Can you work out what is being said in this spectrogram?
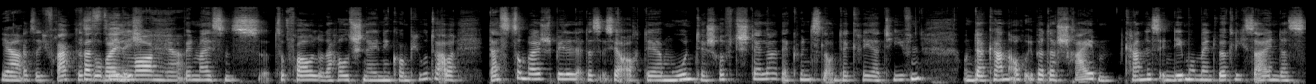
Ja. Also ich frage das so, weil ich Morgen, ja. bin meistens zu faul oder hausschnell in den Computer. Aber das zum Beispiel, das ist ja auch der Mond der Schriftsteller, der Künstler und der Kreativen. Und da kann auch über das Schreiben, kann es in dem Moment wirklich sein, dass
